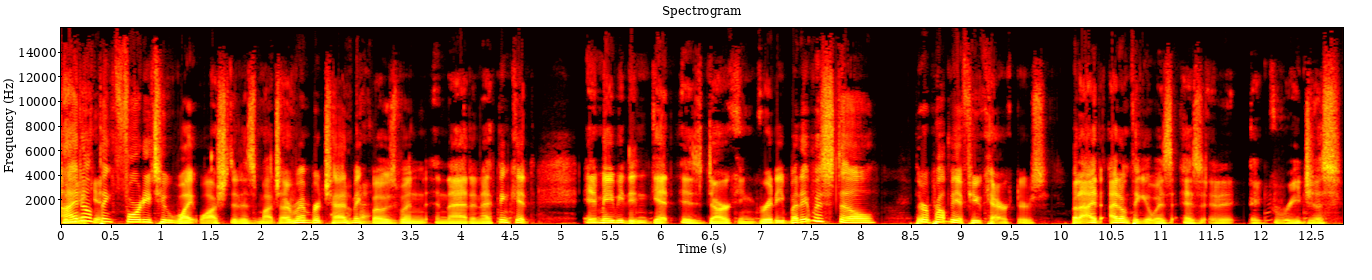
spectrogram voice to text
I don't it- think 42 whitewashed it as much I remember Chad Okay. McBoseman in that and I think it it maybe didn't get as dark and gritty but it was still there were probably a few characters but I I don't think it was as uh, egregious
